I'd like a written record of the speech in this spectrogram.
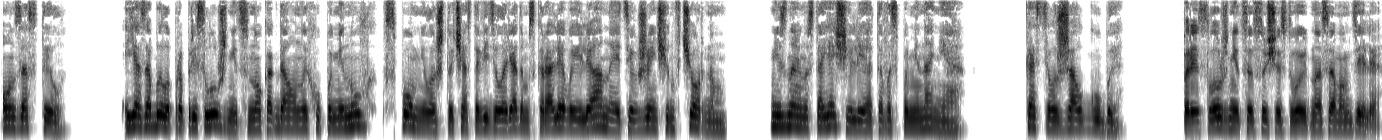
Он застыл. Я забыла про прислужниц, но когда он их упомянул, вспомнила, что часто видела рядом с королевой Илианой этих женщин в черном. Не знаю, настоящее ли это воспоминание. Кастел сжал губы. «Прислужницы существуют на самом деле.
